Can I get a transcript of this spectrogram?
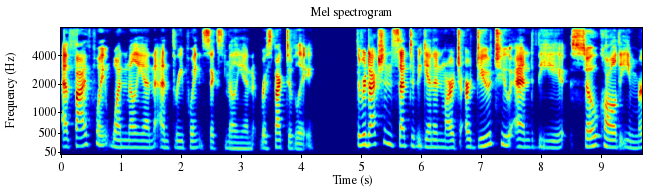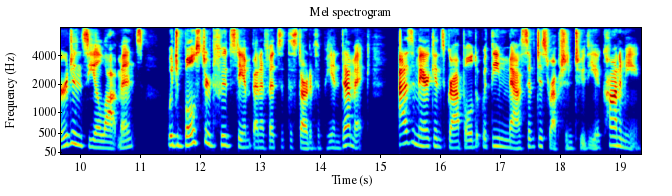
at 5.1 million and 3.6 million, respectively. The reductions set to begin in March are due to end the so called emergency allotments, which bolstered food stamp benefits at the start of the pandemic, as Americans grappled with the massive disruption to the economy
